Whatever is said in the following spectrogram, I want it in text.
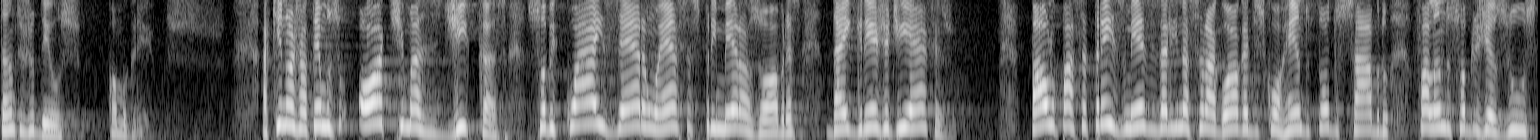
tanto judeus como gregos. Aqui nós já temos ótimas dicas sobre quais eram essas primeiras obras da igreja de Éfeso. Paulo passa três meses ali na sinagoga, discorrendo todo sábado, falando sobre Jesus,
